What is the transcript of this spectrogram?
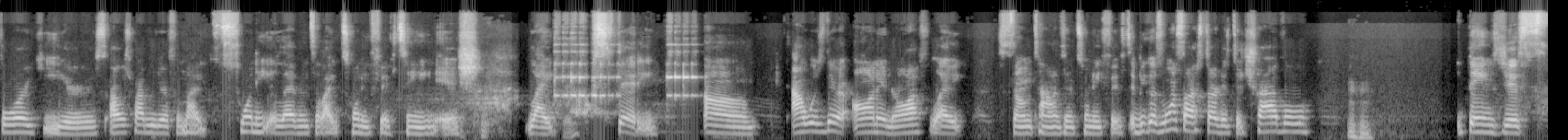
four years. I was probably there from like 2011 to like 2015 ish, like steady. Um, I was there on and off, like sometimes in 2015, because once I started to travel, mm-hmm. things just,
